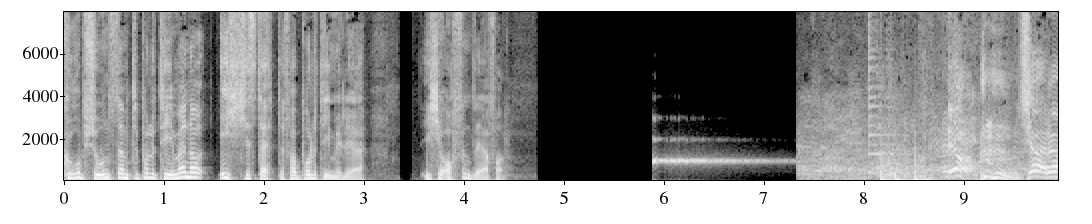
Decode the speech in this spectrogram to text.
Korrupsjonsdømte politimenn har ikke støtte fra politimiljøet. Ikke offentlig, iallfall. Ja, kjære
